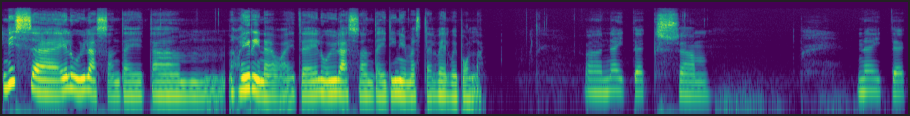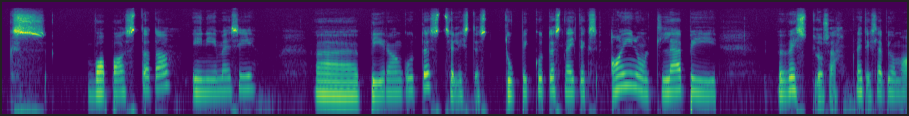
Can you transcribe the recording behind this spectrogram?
mis äh, eluülesandeid, ähm, noh, erinevaid eluülesandeid inimestel veel võib olla? Äh, näiteks, ähm, näiteks vabastada inimesi äh, piirangutest, sellistest tupikutest, näiteks ainult läbi äh, vestluse, näiteks läbi oma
